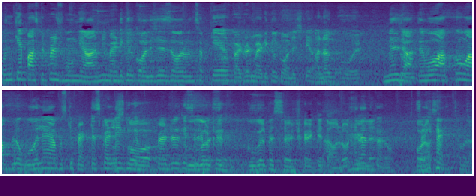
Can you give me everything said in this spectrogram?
उनके पास पेपर्स होंगे आर्मी मेडिकल कॉलेजेस और उन सब के फेडरल मेडिकल कॉलेज के अलग हुए मिल जाते हैं। वो आपको वो आप लोग बोलें आप उसकी प्रैक्टिस कर लें फेडरल के गूगल पे गूगल पे सर्च करके डाउनलोड कर मेहनत करो। थोड़ा थोड़ा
